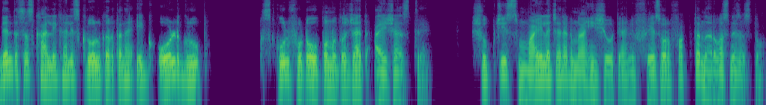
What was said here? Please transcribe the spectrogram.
देन तसंच खाली खाली स्क्रोल करताना एक old group school photo open होतो ज्यात आयशा असते. शुभची स्माईल अचानक नाहीशी होते आणि फेसवर फक्त नर्वसनेस असतो.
